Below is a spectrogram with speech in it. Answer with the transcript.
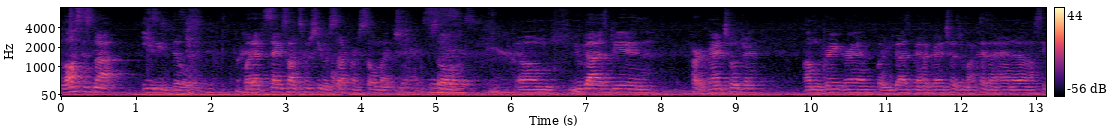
loss is not easy to deal with, but at the same time too, she was suffering so much. So um, you guys being her grandchildren. I'm a great grand, but you guys being her grandchildren, my cousin Anna, I see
